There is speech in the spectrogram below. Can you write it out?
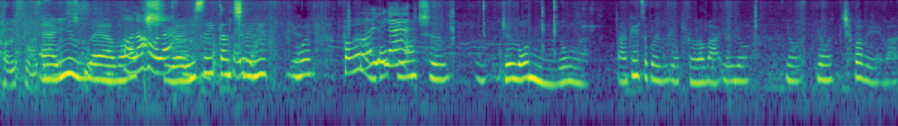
投诉还哎，伊万勿去个，伊所以讲起来，伊因为发个辰光看上去就老严重个，大概这个是要搿个伐？要要。要要七八万吧，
